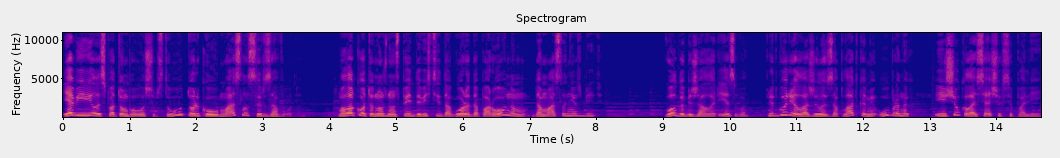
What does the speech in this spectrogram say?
И объявилась потом по волшебству только у масла сыр завода. Молоко-то нужно успеть довести до города по-ровному, да масло не взбить. Волга бежала резво, предгорье ложилось заплатками убранных и еще колосящихся полей.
